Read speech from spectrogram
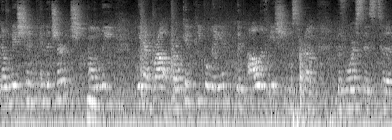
no mission in the church. Mm. Only we have brought broken people in with all of issues from divorces to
